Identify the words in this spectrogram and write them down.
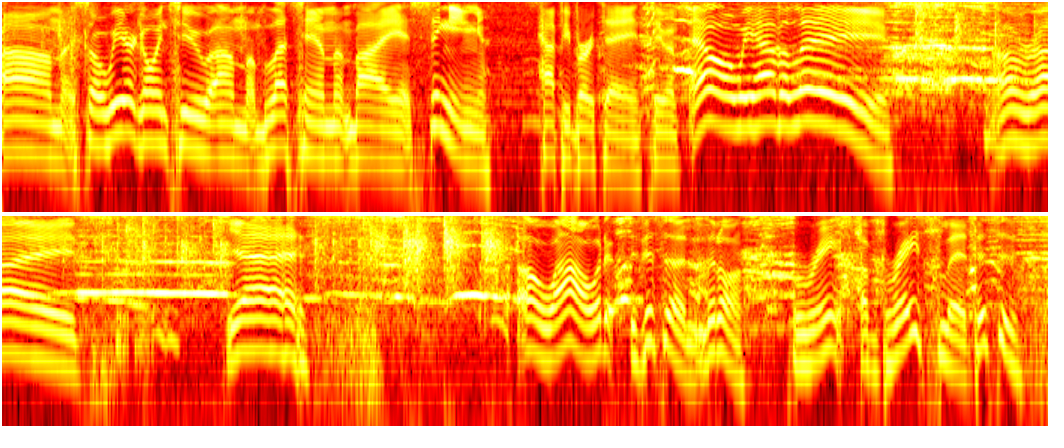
Um, so we are going to um, bless him by singing happy birthday to him. Oh, we have a lei. All right. Yes. Oh, wow. What is this a little ring, a bracelet? This is.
